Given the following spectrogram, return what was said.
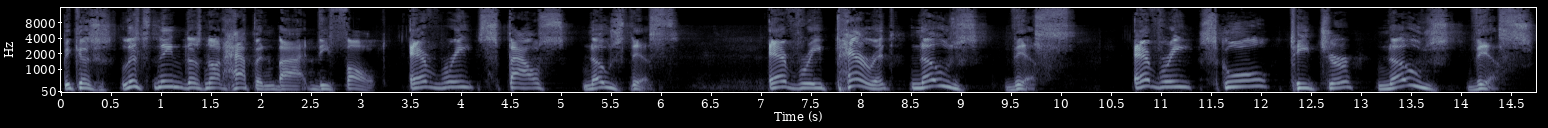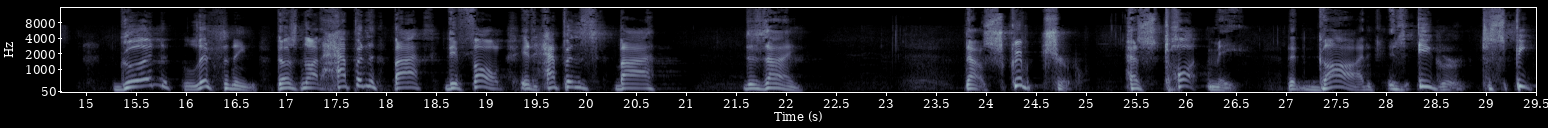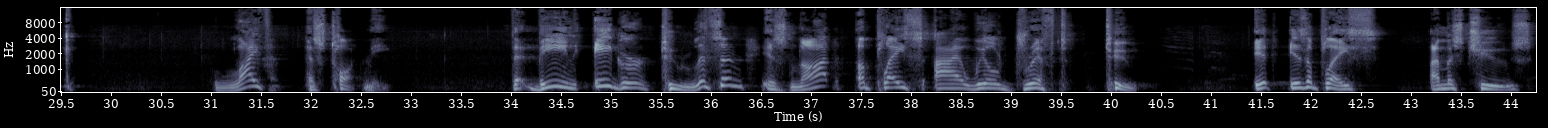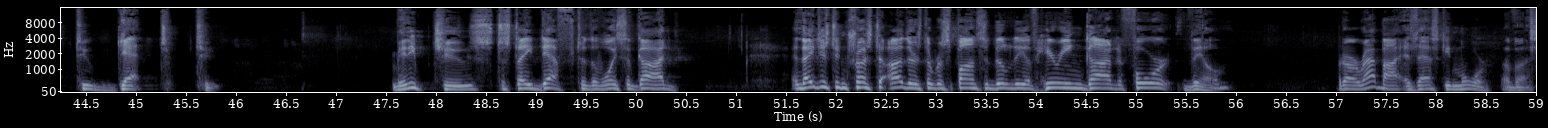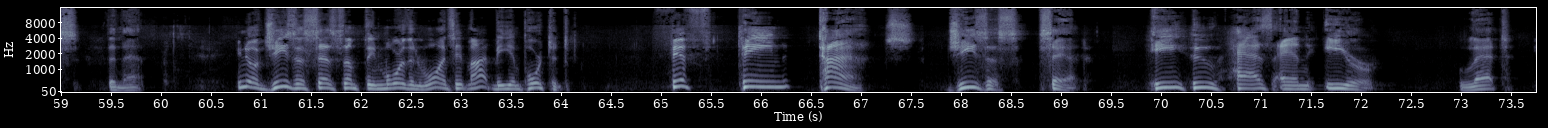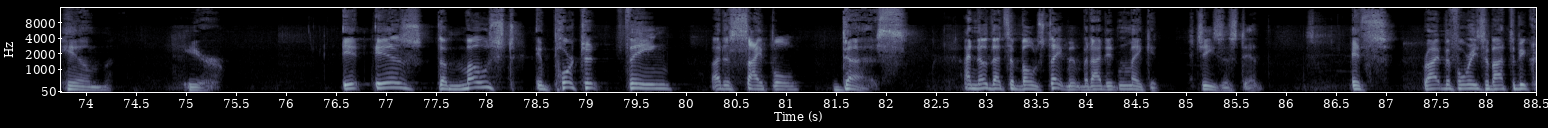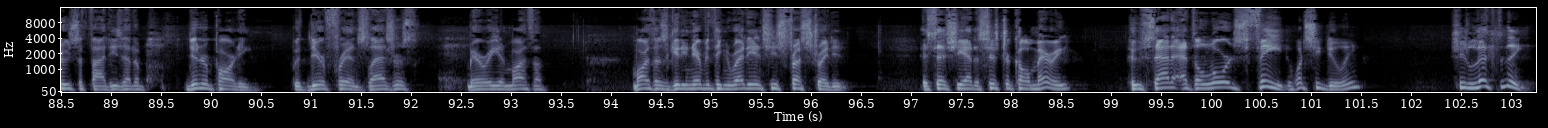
because listening does not happen by default. Every spouse knows this. Every parent knows this. Every school teacher knows this. Good listening does not happen by default. It happens by design. Now, scripture has taught me that God is eager to speak. Life has taught me that being eager to listen is not a place I will drift to. It is a place I must choose to get to. Many choose to stay deaf to the voice of God, and they just entrust to others the responsibility of hearing God for them. But our rabbi is asking more of us than that. You know, if Jesus says something more than once, it might be important. 15 times Jesus said, He who has an ear, let him hear. It is the most important thing a disciple does. I know that's a bold statement, but I didn't make it. Jesus did. It's right before he's about to be crucified. He's at a dinner party with dear friends, Lazarus, Mary, and Martha. Martha's getting everything ready and she's frustrated. It says she had a sister called Mary who sat at the Lord's feet. What's she doing? She's listening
